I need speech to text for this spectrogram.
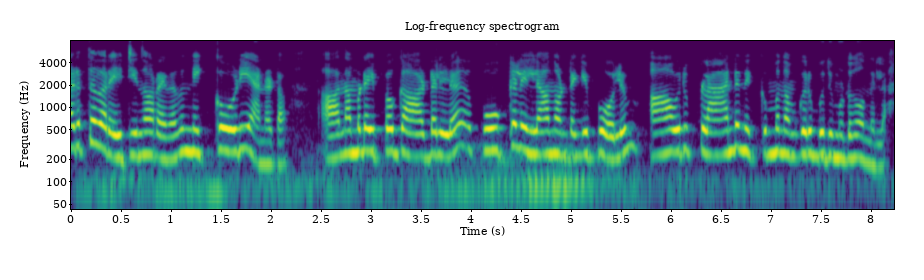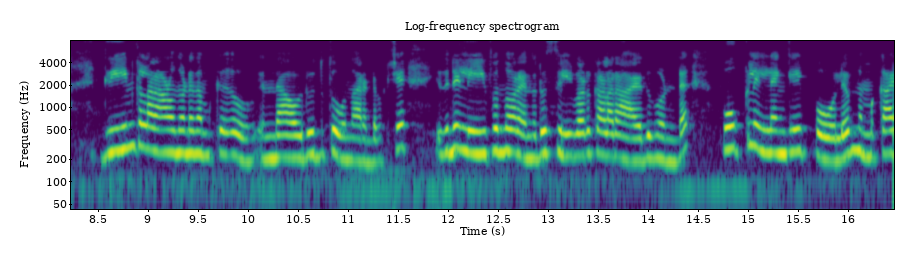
അടുത്ത വെറൈറ്റി എന്ന് പറയുന്നത് നിക്കോടിയാണ് കേട്ടോ. നമ്മുടെ ഇപ്പോൾ ഗാർഡനിൽ പൂക്കളില്ല എന്നുണ്ടെങ്കിൽ പോലും ആ ഒരു പ്ലാന്റ് നിൽക്കുമ്പോൾ നമുക്കൊരു ബുദ്ധിമുട്ട് തോന്നില്ല. ഗ്രീൻ കളറാണെന്നുണ്ടെങ്കിൽ നമുക്ക് എന്താ ഒരു ഇത് തോന്നാറുണ്ട്. പക്ഷേ ഇതിന്റെ ലീഫ് എന്ന് പറയുന്നത് ഒരു സിൽവർ കളർ ആയതുകൊണ്ട് പൂക്കളില്ലെങ്കിൽ പോലും നമുക്ക് ആ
